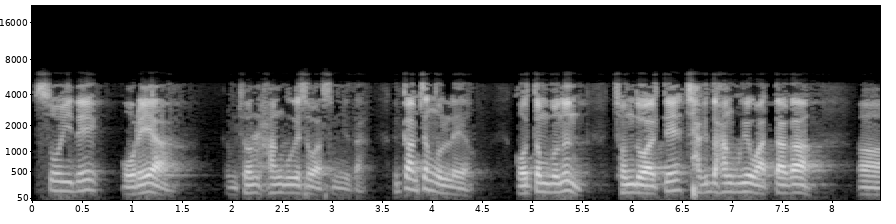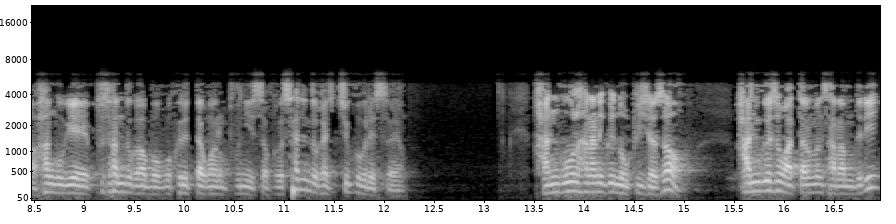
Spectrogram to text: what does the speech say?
소이데 오레야. 그럼 저는 한국에서 왔습니다. 깜짝 놀래요. 어떤 분은 전도할 때 자기도 한국에 왔다가 어, 한국에 부산도 가보고 그랬다고 하는 분이 있었고 사진도 같이 찍고 그랬어요. 한국을 하나님께 높이셔서 한국에서 왔다는 사람들이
